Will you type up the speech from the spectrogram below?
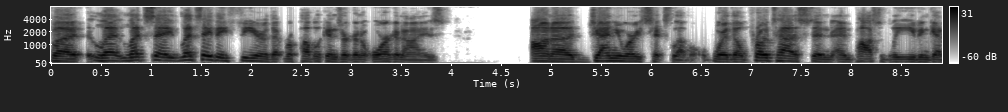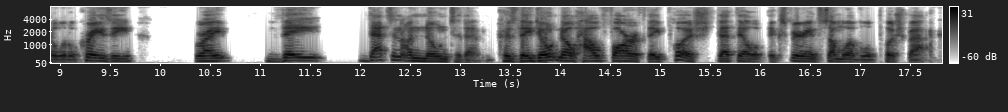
But let, let's say, let's say they fear that Republicans are going to organize on a January 6th level where they'll protest and, and possibly even get a little crazy, right? They that's an unknown to them because they don't know how far if they push that they'll experience some level of pushback.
